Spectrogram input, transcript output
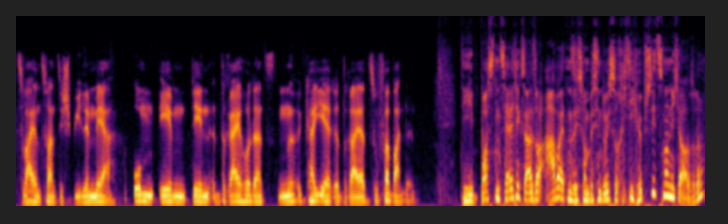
22 Spiele mehr, um eben den 300. Karriere-Dreier zu verwandeln. Die Boston Celtics also arbeiten sich so ein bisschen durch. So richtig hübsch sieht's noch nicht aus, oder?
